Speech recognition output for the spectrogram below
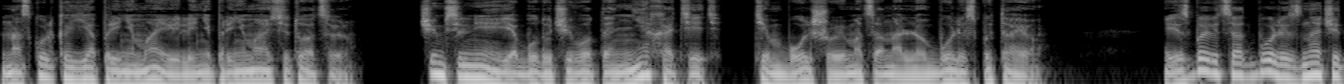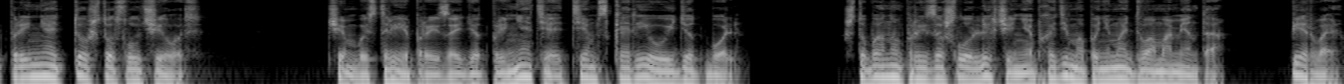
насколько я принимаю или не принимаю ситуацию. Чем сильнее я буду чего-то не хотеть, тем большую эмоциональную боль испытаю. Избавиться от боли значит принять то, что случилось. Чем быстрее произойдет принятие, тем скорее уйдет боль. Чтобы оно произошло легче, необходимо понимать два момента. Первое.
